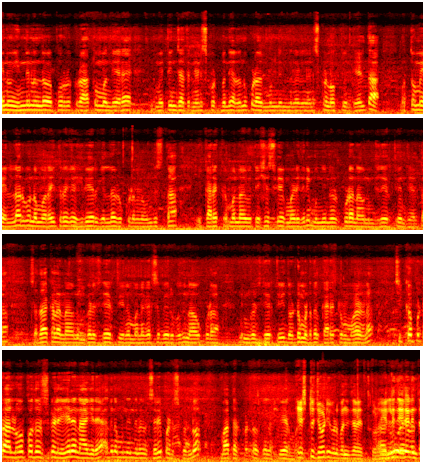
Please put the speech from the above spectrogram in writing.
ಏನು ಹಿಂದಿನಿಂದ ಪೂರ್ವಕರು ಹಾಕೊಂಡ್ ಎತ್ತಿನ ಜಾತ್ರೆ ನಡೆಸ್ಕೊಟ್ಟು ಬಂದು, ಅದನ್ನು ಕೂಡ ಮುಂದಿನ ದಿನಗಳಲ್ಲಿ ನಡೆಸ್ಕೊಂಡು ಹೋಗ್ತೀವಿ ಅಂತ ಹೇಳ್ತಾ, ಮತ್ತೊಮ್ಮೆ ಎಲ್ಲರಿಗೂ ನಮ್ಮ ರೈತರಿಗೆ, ಹಿರಿಯರಿಗೆ ಎಲ್ಲರೂ ಕೂಡ ಹೊಂದಿಸ್ತಾ ಈ ಕಾರ್ಯಕ್ರಮನ ಇವತ್ತು ಯಶಸ್ವಿಯಾಗಿ ಮಾಡಿದ್ದೀರಿ ಮುಂದಿನ ದಿನ ಕೂಡ ನಾವು ನಿಮ್ಮ ಜೊತೆ ಇರ್ತೀವಿ ಅಂತ ಹೇಳ್ತಾ, ಸದಾಕಾಲ ನಾವು ನಿಮ್ಗಳ ಜೊತೆ ಇರ್ತೀವಿ. ನಮ್ಮ ನಗರಸಭೆ ಇರ್ಬೋದು, ನಾವು ಕೂಡ ನಿಮ್ಗಳ ಜೊತೆ ಇರ್ತೀವಿ. ದೊಡ್ಡ ಮಟ್ಟದಲ್ಲಿ ಕಾರ್ಯಕ್ರಮ ಮಾಡೋಣ. ಚಿಕ್ಕ ಪುಟ್ಟ ಲೋಪದೋಷಗಳು ಏನೇನಾಗಿದೆ ಅದನ್ನ ಮುಂದಿನ ದಿನಗಳಲ್ಲಿ ಸರಿಪಡಿಸಿಕೊಂಡು ಮಾತಾಡ್ಕೊಂಡು ಅದನ್ನ ಕ್ಲಿಯರ್ ಮಾಡಿ. ಎಷ್ಟು ಜೋಡಿಗಳು ಬಂದಿದ್ದಾರೆ ಎತ್ತುಗಳು ಎಲ್ಲಿಂದ ಎಲ್ಲಿಂದ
